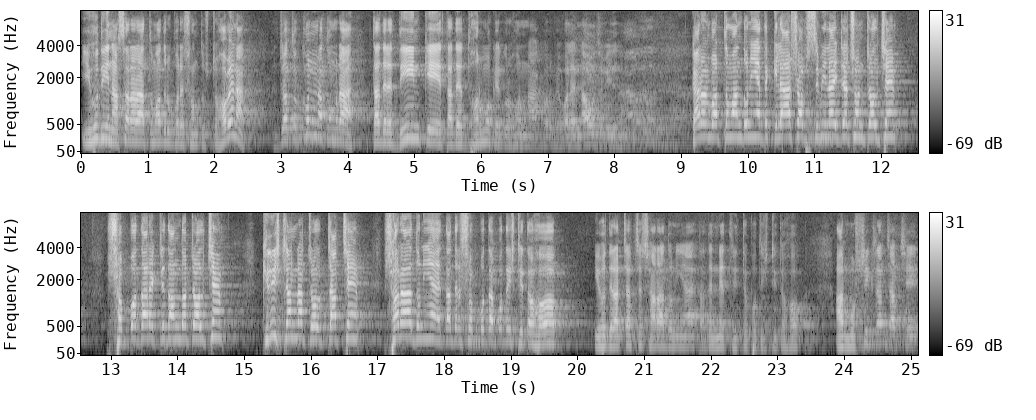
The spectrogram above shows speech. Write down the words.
ইহুদি, নাসারারা তোমাদের উপরে সন্তুষ্ট হবে না। যতক্ষণ না তোমরা তাদের দিনকে, তাদের ধর্মকে গ্রহণ না করবে। বলেন, নাউজুবিল্লাহ। কারণ বর্তমান দুনিয়াতে ক্লাস অফ সিভিলাইজেশন চলছে। সভ্যতার একটি দ্বন্দ্ব চলছে, খ্রিস্টানরা চল চাচ্ছে সারা দুনিয়ায় তাদের সভ্যতা প্রতিষ্ঠিত হোক। ইহুদিরা চাচ্ছে সারা দুনিয়ায় তাদের নেতৃত্ব প্রতিষ্ঠিত হোক। আর মুশ্রিকরা চাচ্ছে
